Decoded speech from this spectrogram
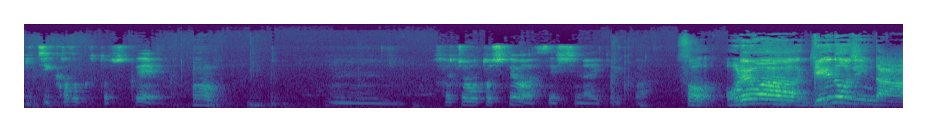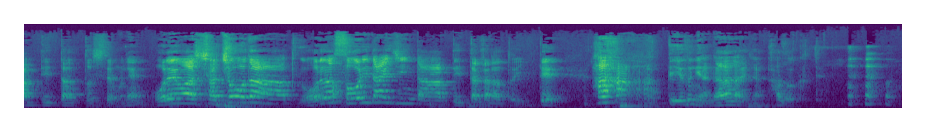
一家族としてうん。うん社長としては接しないというか。そう俺は芸能人だって言ったとしてもね俺は社長だとか俺は総理大臣だって言ったからといってははっていうふうにはならないじゃん家族って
